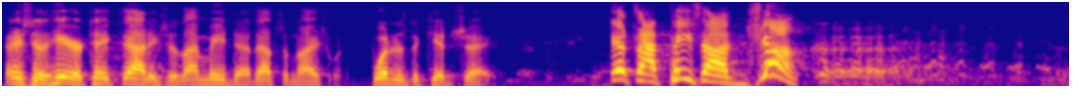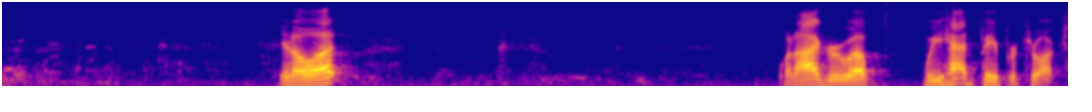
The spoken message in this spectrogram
And he says, Here, take that. He says, I made that. That's a nice one. What does the kid say? It's a piece of junk. you know what? When I grew up, we had paper trucks.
